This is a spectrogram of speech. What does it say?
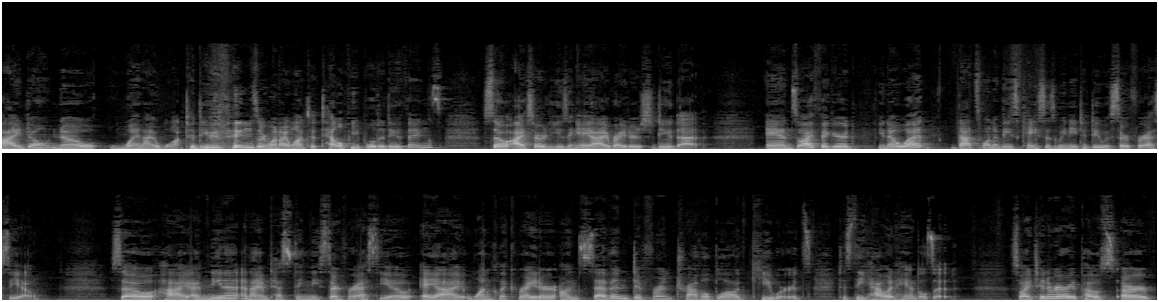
I don't know when I want to do things or when I want to tell people to do things. So I started using AI writers to do that. And so I figured, you know what? That's one of these cases we need to do with Surfer SEO. So, hi, I'm Nina, and I am testing the Surfer SEO AI one click writer on seven different travel blog keywords to see how it handles it. So, itinerary posts are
